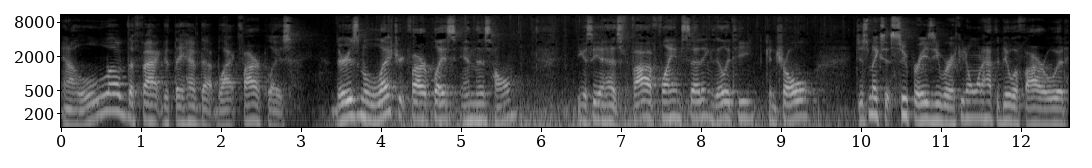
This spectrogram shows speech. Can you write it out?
and I love the fact that they have that black fireplace. There is an electric fireplace in this home. You can see it has five flame settings, LED control. Just makes it super easy where if you don't want to have to deal with firewood,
